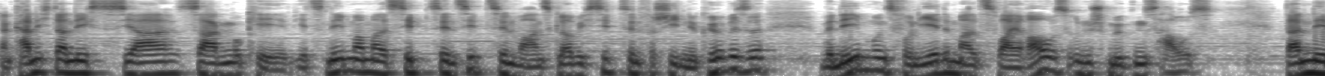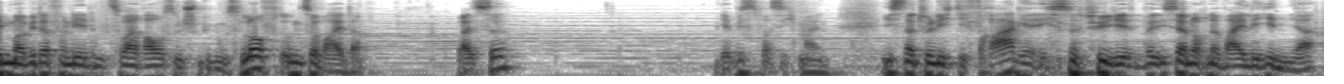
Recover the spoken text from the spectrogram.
Dann kann ich dann nächstes Jahr sagen, okay, jetzt nehmen wir mal 17, 17 waren es, glaube ich, 17 verschiedene Kürbisse. Wir nehmen uns von jedem mal zwei raus und schmücken das Haus. Dann nehmen wir wieder von jedem zwei raus und schmücken das Loft und so weiter. Weißt du? Ihr wisst, was ich meine. Ist natürlich die Frage, ist natürlich, ist ja noch eine Weile hin, ja.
